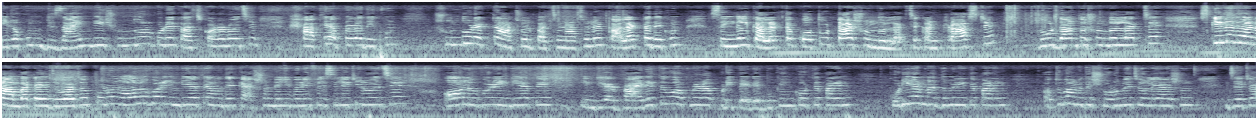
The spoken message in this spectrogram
এইরকম ডিজাইন দিয়ে সুন্দর করে কাজ করা রয়েছে। সাথে আপনারা দেখুন, সুন্দর একটা আঁচল পাচ্ছেন। আঁচলের কালারটা দেখুন সিঙ্গেল কালারটা কতটা সুন্দর লাগছে। কন্ট্রাস্টে দুর্দান্ত সুন্দর লাগছে। স্ক্রিনে দেওয়া নাম্বারটায় যোগাযোগ করুন। অল ওভার ইন্ডিয়াতে আমাদের ক্যাশ অন ডেলিভারি ফেসিলিটি রয়েছে। অল ওভার ইন্ডিয়াতে ইন্ডিয়ার বাইরেতেও আপনারা প্রিপেডে বুকিং করতে পারেন কোরিয়ার মাধ্যমে নিতে পারেন। অথবা আমাদের শোরুমে চলে আসুন, যেটা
